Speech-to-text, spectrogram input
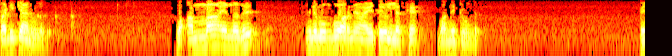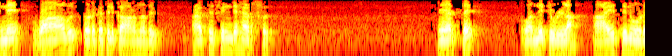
പഠിക്കാനുള്ളത്. അമ്മ എന്നത് ഇതിനു മുമ്പ് പറഞ്ഞ ആയത്തുകളിലൊക്കെ വന്നിട്ടുണ്ട്. പിന്നെ വാവ് തുടക്കത്തിൽ കാണുന്നത് അസിഫിന്റെ ഹർഫ്. നേരത്തെ വന്നിട്ടുള്ള ആയത്തിനോട്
